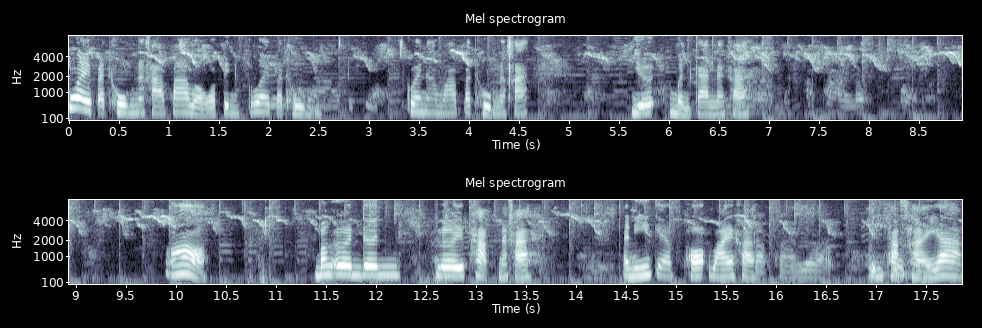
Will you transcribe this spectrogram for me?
กล้วยปทุมนะคะ ป้าบอกว่าเป็นกล้วยปทุม กล้วยน้ำว้าปทุมนะคะ เยอะเหมือนกันนะคะอ้อบังเอิญเดินเลยผักนะคะ อันนี้แกเพาะไว้ค่ะตักหายาก เป็นผักหายาก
